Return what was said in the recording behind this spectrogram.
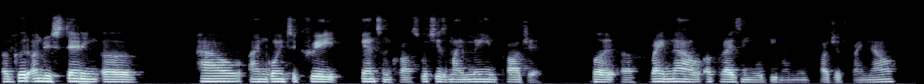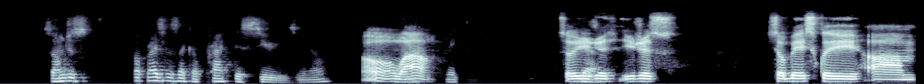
a good understanding of how I'm going to create Phantom Cross, which is my main project. But uh, right now, Uprising will be my main project right now. So I'm just Uprising is like a practice series, you know. Oh wow. So you Yeah. just you just so basically, um,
